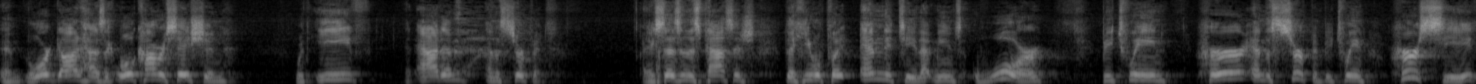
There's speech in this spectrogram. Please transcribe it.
and the Lord God has a little conversation with Eve and Adam and the serpent. And he says in this passage that he will put enmity, that means war, between her and the serpent, between her seed,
